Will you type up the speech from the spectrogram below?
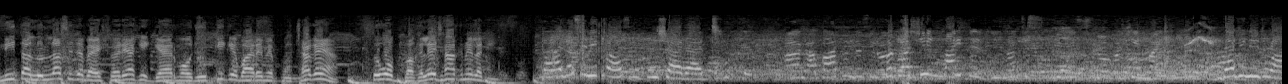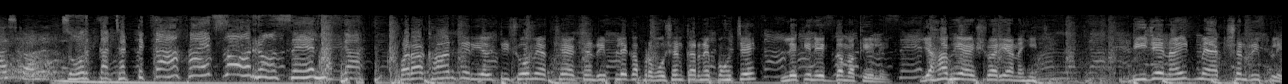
Neeta Lulla से जब ऐश्वर्या की गैर मौजूदगी के बारे में पूछा गया तो वो बगले झांकने लगी I just need to ask Vipul Shah that. apart from this, you know, but was she invited? You know, just curious to know, was she invited? That you need to ask her. ज़ोर का झटका है जोरों से लगा फराह खान के रियलिटी शो में अक्षय एक्शन रिप्ले का प्रमोशन करने पहुँचे लेकिन एकदम अकेले। यहाँ भी ऐश्वर्या नहीं थी। डीजे नाइट में एक्शन रिप्ले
